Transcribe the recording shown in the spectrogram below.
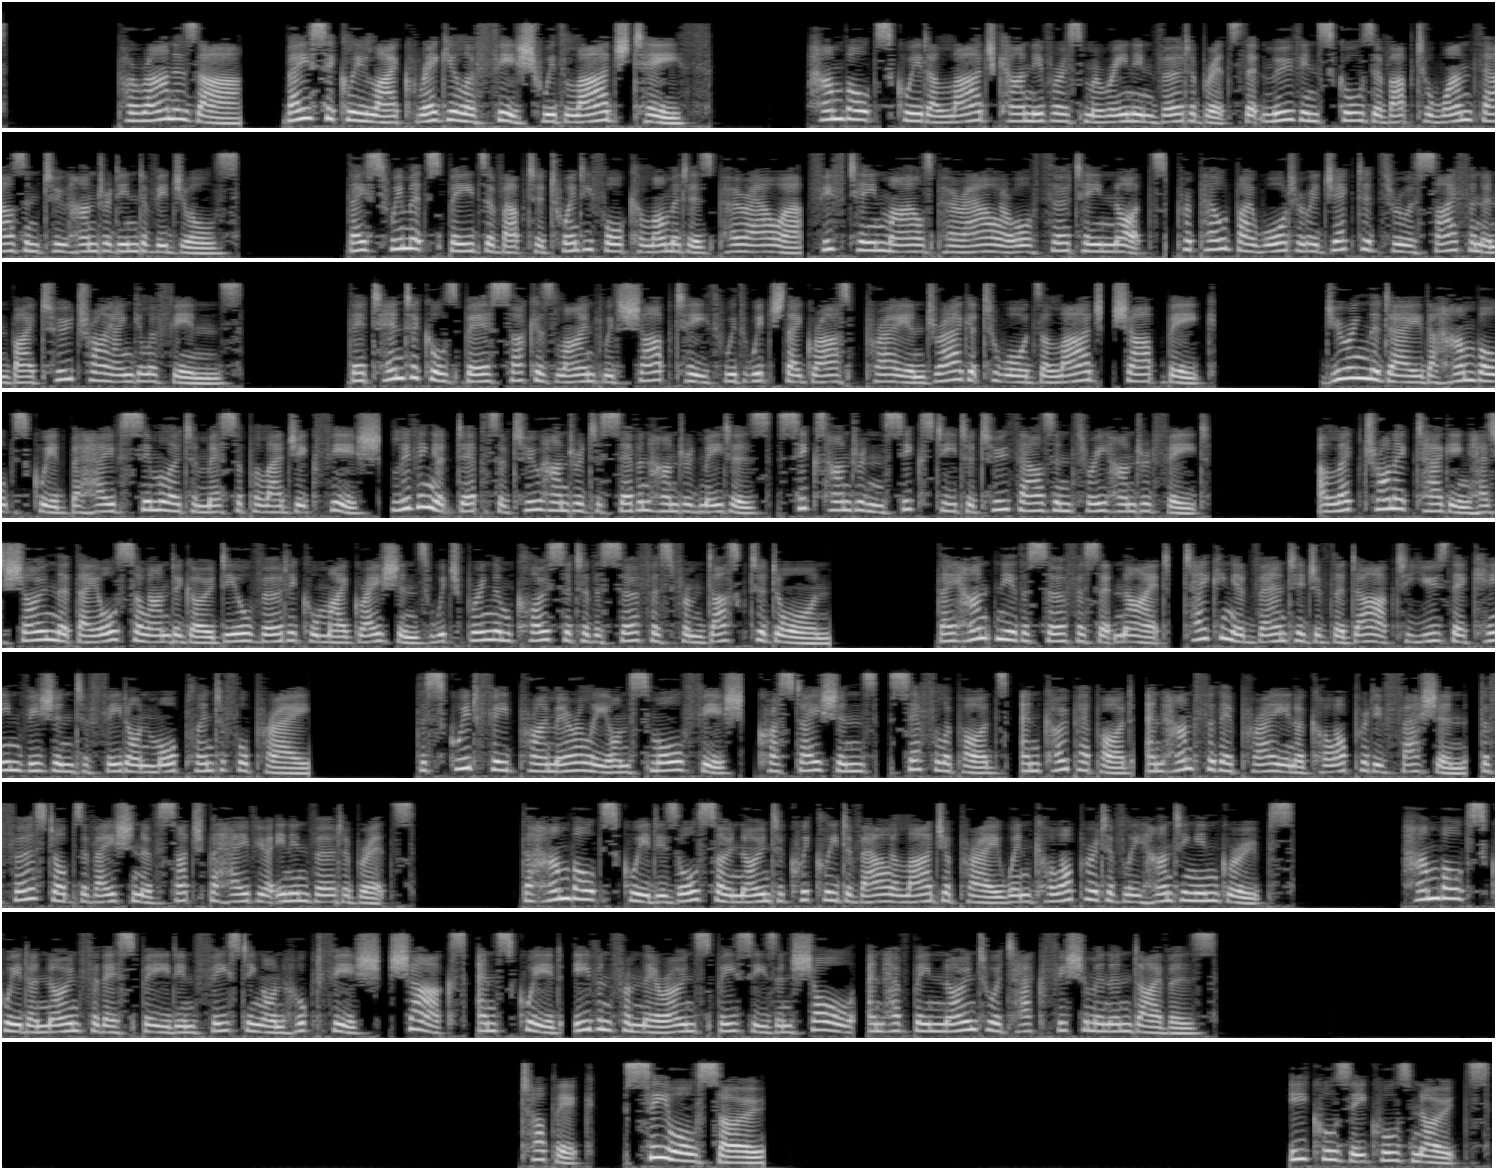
Piranhas are basically like regular fish with large teeth. Humboldt squid are large carnivorous marine invertebrates that move in schools of up to 1,200 individuals. They swim at speeds of up to 24 km per hour, 15 miles per hour or 13 knots, propelled by water ejected through a siphon and by two triangular fins. Their tentacles bear suckers lined with sharp teeth with which they grasp prey and drag it towards a large, sharp beak. During the day the Humboldt squid behave similar to mesopelagic fish, living at depths of 200 to 700 meters 660 to 2,300 feet. Electronic tagging has shown that they also undergo diel vertical migrations which bring them closer to the surface from dusk to dawn. They hunt near the surface at night, taking advantage of the dark to use their keen vision to feed on more plentiful prey. The squid feed primarily on small fish, crustaceans, cephalopods, and copepod, and hunt for their prey in a cooperative fashion, the first observation of such behavior in invertebrates. The Humboldt squid is also known to quickly devour larger prey when cooperatively hunting in groups. Humboldt squid are known for their speed in feasting on hooked fish, sharks, and squid, even from their own species and shoal, and have been known to attack fishermen and divers. Topic. See also. Equals equals notes.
